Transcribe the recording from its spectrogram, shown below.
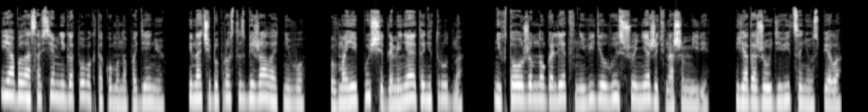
«Я была совсем не готова к такому нападению, иначе бы просто сбежала от него. В моей пуще для меня это не трудно. Никто уже много лет не видел высшую нежить в нашем мире. Я даже удивиться не успела.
